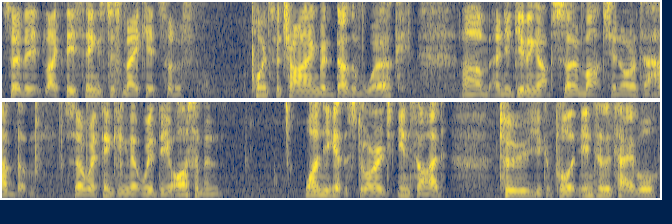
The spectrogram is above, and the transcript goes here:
So the, like these things just make it sort of points for trying, but it doesn't work. Um, and you're giving up so much in order to have them. So we're thinking that with the Ottoman, one, you get the storage inside. Two, you can pull it into the table.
